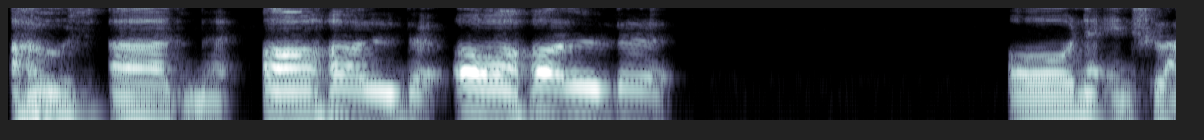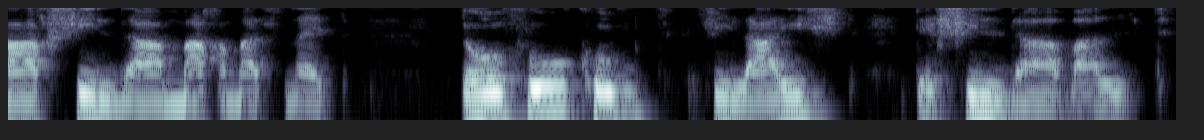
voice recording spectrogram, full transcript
ausatmen, erhalte, erhalte. Ohne Entschlag Schilder machen wir's nicht. Dofu kommt vielleicht der Schilderwald.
